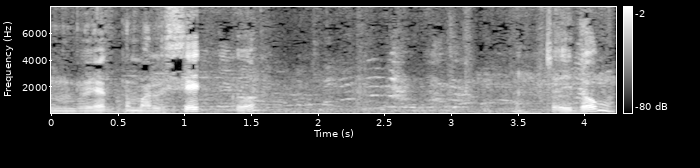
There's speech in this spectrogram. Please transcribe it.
Hmm, Ayan, tumalsik ko. Sa ilong.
